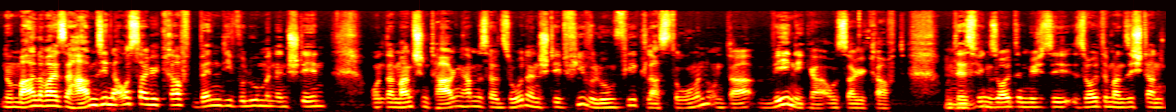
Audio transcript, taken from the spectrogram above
normalerweise haben sie eine Aussagekraft, wenn die Volumen entstehen. Und an manchen Tagen haben es halt so, dann entsteht viel Volumen, viel Clusterungen und da weniger Aussagekraft. Und mhm. deswegen sollte, mich, sollte man sich dann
